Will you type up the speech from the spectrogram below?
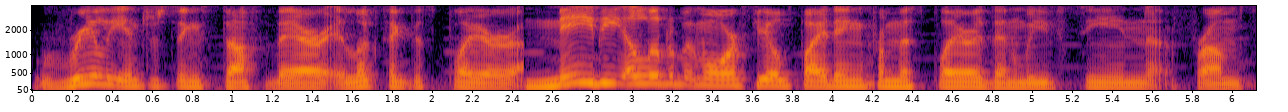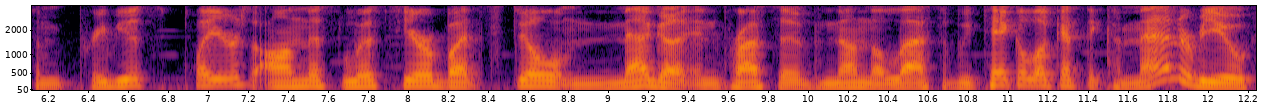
Really interesting stuff there. It looks like this player maybe a little bit more field fighting from this player than we've seen from some previous players on this list here but still mega impressive nonetheless. If we take a look at the commander view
